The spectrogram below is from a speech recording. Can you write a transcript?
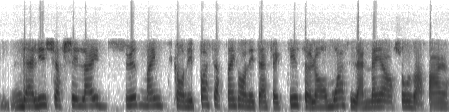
d'aller chercher l'aide tout de suite, même si on n'est pas certain qu'on est affecté, selon moi, c'est la meilleure chose à faire.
